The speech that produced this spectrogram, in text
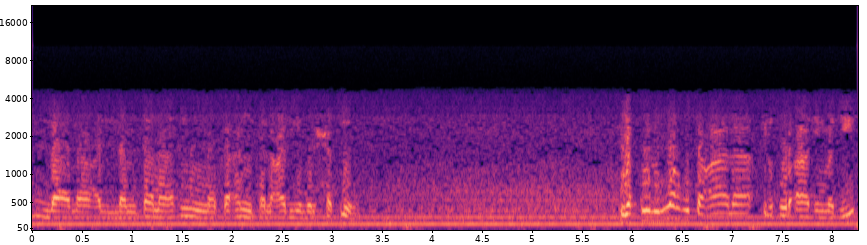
إلا ما علمتنا إنك أنت العليم الحكيم. يقول الله تعالى في القرآن المجيد،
